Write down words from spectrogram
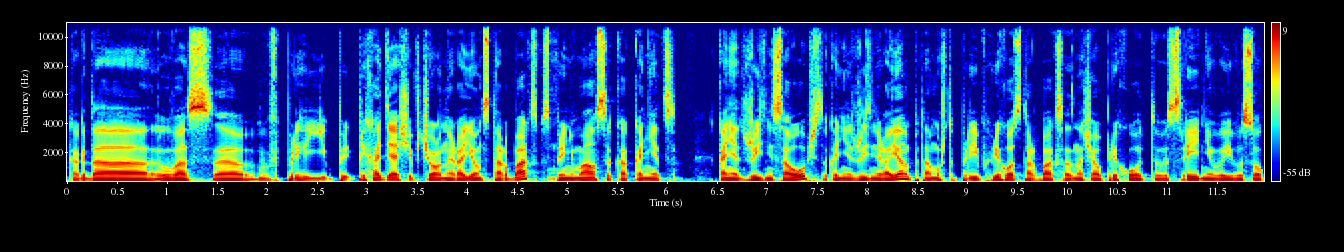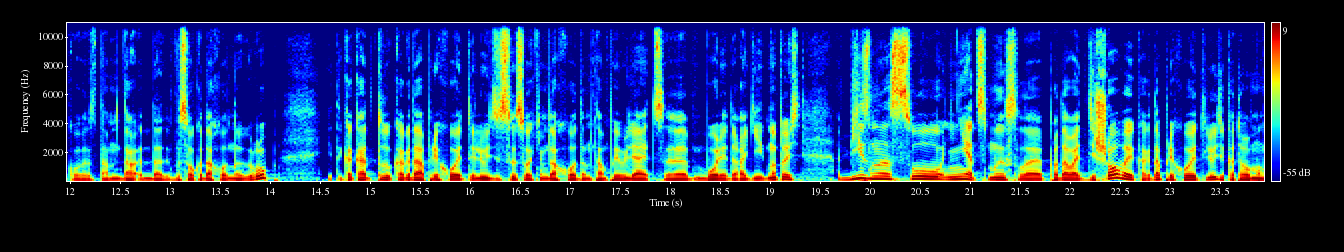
когда у вас э, при, приходящий в черный район Starbucks воспринимался как конец конец жизни сообщества, конец жизни района, потому что при приход Starbucks означал приход среднего и высокого, там, до, до, высокодоходных групп, и когда приходят люди с высоким доходом, там появляются более дорогие. Ну, то есть бизнесу нет смысла продавать дешевые, когда приходят люди, которые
